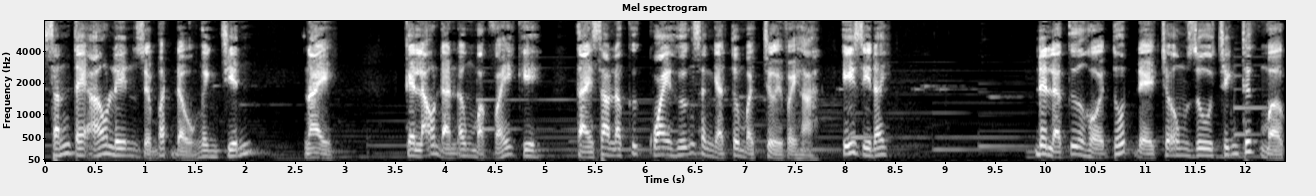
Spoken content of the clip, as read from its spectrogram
Sắn tay áo lên rồi bắt đầu nghênh chiến. Này, Cái lão đàn ông mặc váy kia, Tại sao lão cứ quay hướng sang nhà tôi mà chửi vậy hả? Ý gì đây? Đây là cơ hội tốt để cho ông Du chính thức mở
